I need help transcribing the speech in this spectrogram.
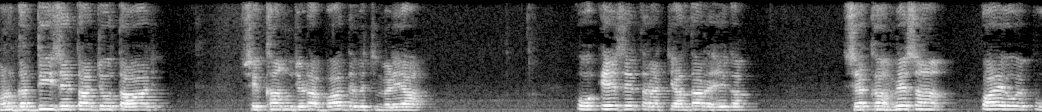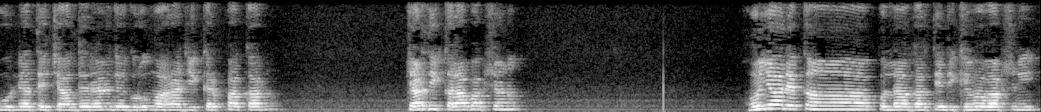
ਹੁਣ ਗੱਦੀ ਸੇ ਤਾਜੋ ਤਾਜ ਸਿੱਖਾਂ ਨੂੰ ਜਿਹੜਾ ਬਾਅਦ ਦੇ ਵਿੱਚ ਮਿਲਿਆ ਉਹ ਇਸੇ ਤਰ੍ਹਾਂ ਚੱਲਦਾ ਰਹੇਗਾ ਸਿੱਖ ਹਮੇਸ਼ਾ ਪਾਏ ਹੋਏ ਪੂਰਨਿਆਂ ਤੇ ਚੱਲਦੇ ਰਹਿਣਗੇ ਗੁਰੂ ਮਹਾਰਾਜ ਜੀ ਕਿਰਪਾ ਕਰਨ ਚੜ੍ਹਦੀ ਕਲਾ ਬਖਸ਼ਣ ਹੋਈਆਂ ਅਨੇਕਾਂ ਪੁੱਲਾਂ ਗਲਤੀਆਂ ਦੀ ਖਿਮਾ ਬਖਸ਼ਣੀ,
